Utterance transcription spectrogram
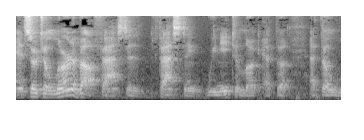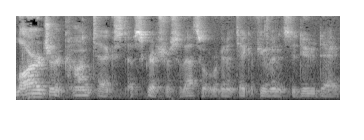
And so, to learn about fasted, fasting, we need to look at the at the larger context of Scripture. So that's what we're going to take a few minutes to do today.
